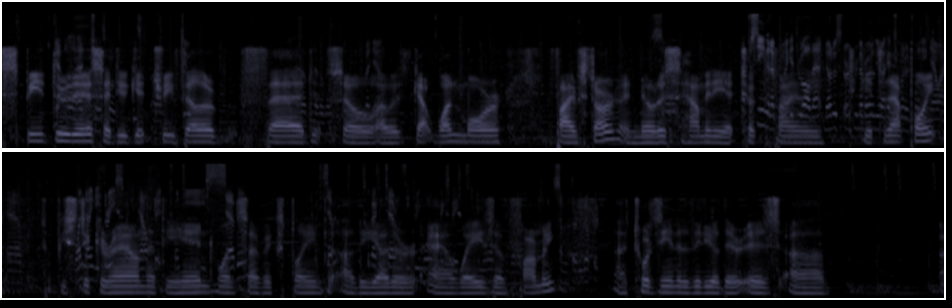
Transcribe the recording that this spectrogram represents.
speed through this, I do get tree filler fed, so I was got one more five star, and notice how many it took finally to get to that point. So if you stick around at the end, once I've explained uh, the other uh, ways of farming, uh, towards the end of the video there is uh, uh,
